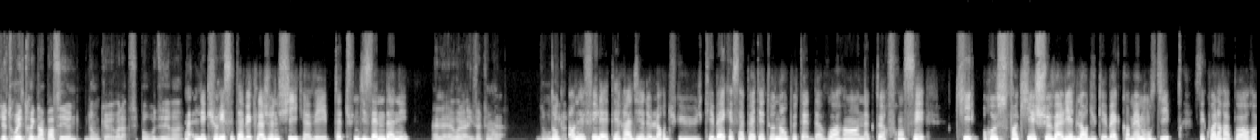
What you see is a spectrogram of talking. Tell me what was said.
il a trouvé le truc d'en passer une. Donc euh, voilà, c'est pour vous dire. euh, Bah, L'écurie, c'était avec la jeune fille qui avait peut-être une dizaine d'années. elle- voilà, exactement. Donc, Donc, euh, en effet, il a été radié de l'Ordre du Québec et ça peut être étonnant peut-être d'avoir un acteur français qui, enfin, qui est chevalier de l'Ordre du Québec quand même. On se dit, c'est quoi le rapport?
